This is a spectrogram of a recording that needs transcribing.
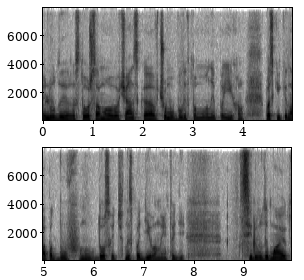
люди з того ж самого Вовчанська, в чому були, в тому вони поїхали, оскільки напад був ну, досить несподіваний тоді ці люди мають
